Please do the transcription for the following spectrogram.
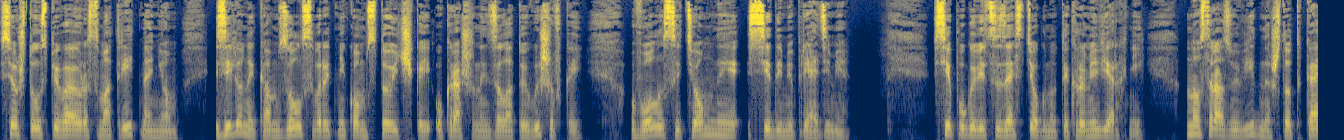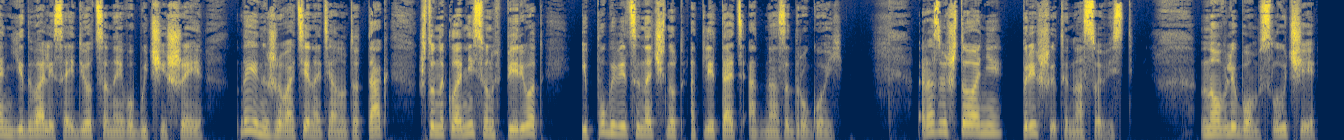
Все, что успеваю рассмотреть на нем, зеленый камзол с воротником-стоечкой, украшенный золотой вышивкой, волосы темные с седыми прядями. Все пуговицы застегнуты, кроме верхней, но сразу видно, что ткань едва ли сойдется на его бычьей шее, да и на животе натянута так, что наклонись он вперед, и пуговицы начнут отлетать одна за другой. Разве что они пришиты на совесть. Но в любом случае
